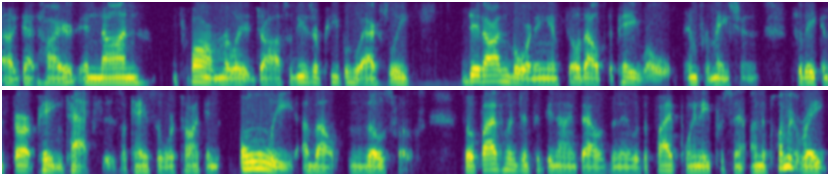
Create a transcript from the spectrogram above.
uh, got hired in non-farm related jobs. So these are people who actually did onboarding and filled out the payroll information so they can start paying taxes. Okay, so we're talking only about those folks. So 559,000, and it was a 5.8% unemployment rate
